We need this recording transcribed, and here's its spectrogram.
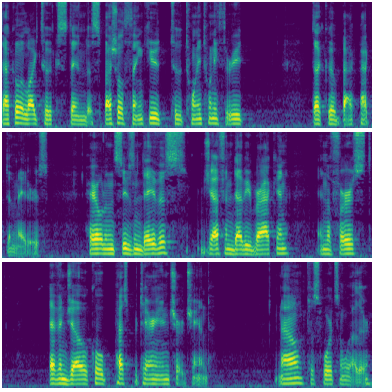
DECA would like to extend a special thank you to the 2023 DECA backpack donators, Harold and Susan Davis, Jeff and Debbie Bracken, and the First Evangelical Presbyterian Church Hand. Now to sports and weather.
